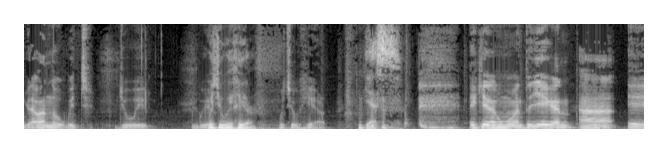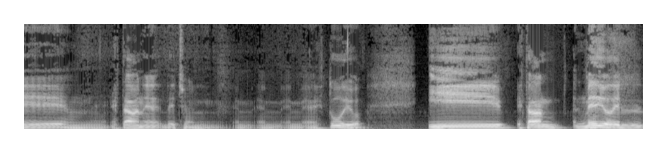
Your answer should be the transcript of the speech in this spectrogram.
grabando Which You Will, Which you will hear. Which You Hear, Yes. es que en algún momento llegan a... eh, estaban, eh, de hecho, en, en- en- en el estudio y estaban en medio del,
